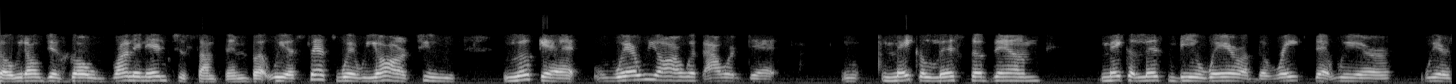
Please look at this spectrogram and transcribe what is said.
So we don't just go running into something, but we assess where we are to look at where we are with our debt, make a list of them, make a list and be aware of the rates that we're we're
